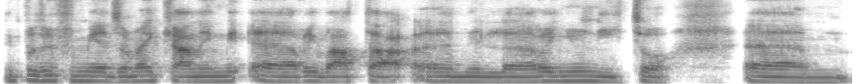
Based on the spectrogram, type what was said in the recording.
nipote di famiglia giamaicana eh, arrivata eh, nel Regno Unito ehm,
